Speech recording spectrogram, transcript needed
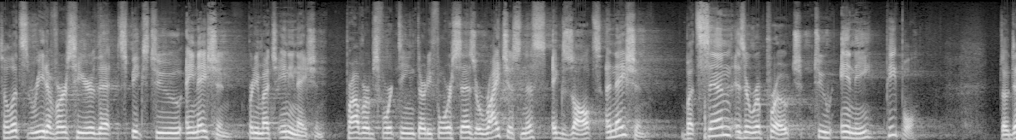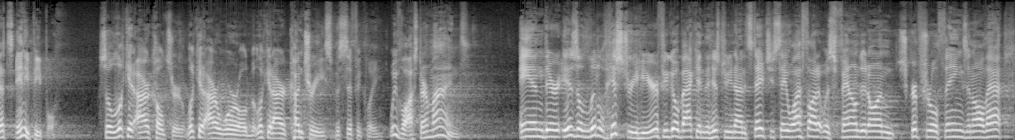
So let's read a verse here that speaks to a nation, pretty much any nation. Proverbs 14 34 says, Righteousness exalts a nation, but sin is a reproach to any people. So that's any people. So look at our culture, look at our world, but look at our country specifically. We've lost our minds. And there is a little history here. If you go back into the history of the United States, you say, well, I thought it was founded on scriptural things and all that.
